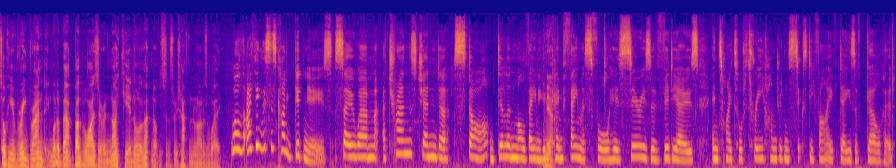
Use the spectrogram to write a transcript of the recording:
talking of rebranding, what about Budweiser and Nike and all of that nonsense which happened when I was away? Well, I think this is kind of good news. So, um, a transgender star, Dylan Mulvaney, who Yeah. became famous for his series of videos entitled 365 Days of Girlhood.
